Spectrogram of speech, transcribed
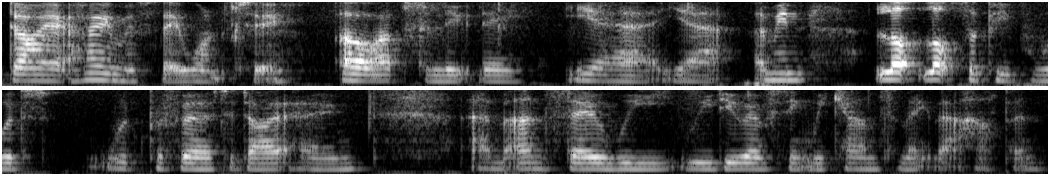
die at home if they want to? Oh, absolutely. Yeah, yeah. I mean, lot, lots of people would would prefer to die at home, um, and so we we do everything we can to make that happen.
